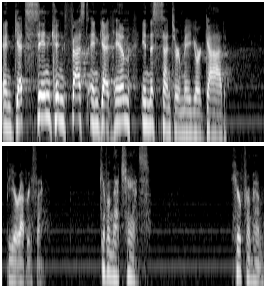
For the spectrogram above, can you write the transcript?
and get sin confessed and get Him in the center. May your God be your everything. Give Him that chance. Hear from Him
